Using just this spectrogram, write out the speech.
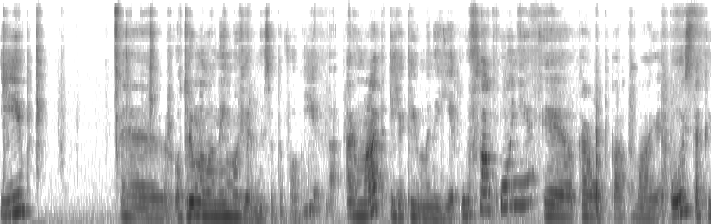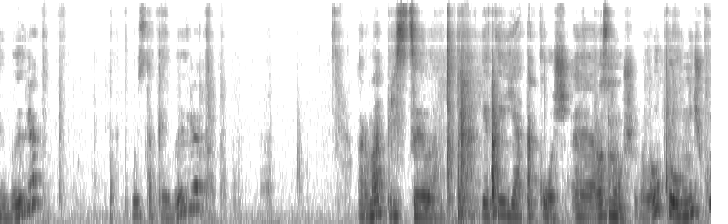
І е, отримала неймовірне задоволення. І аромат, який в мене є у флаконі, е, коробка має ось такий вигляд. Ось такий вигляд. Аромат Прісцила, який я також е, розношувала у пробничку.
